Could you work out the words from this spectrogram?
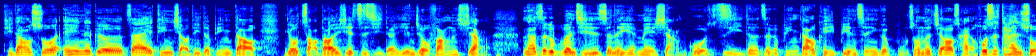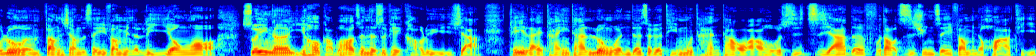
提到说，诶，那个在听小弟的频道，有找到一些自己的研究方向。那这个部分其实真的也没想过，自己的这个频道可以变成一个补充的教材，或是探索论文方向的这一方面的利用哦。所以呢，以后搞不好真的是可以考虑一下，可以来。谈一谈论文的这个题目探讨啊，或是职涯的辅导咨询这一方面的话题，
